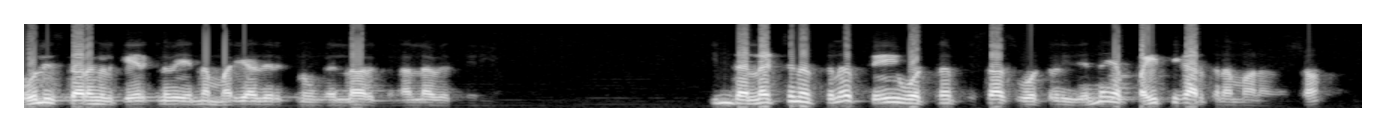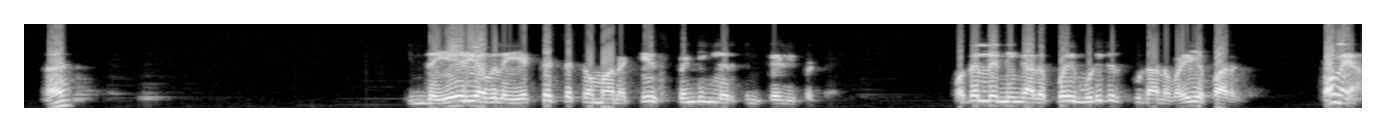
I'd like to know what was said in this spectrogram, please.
போலீஸ்காரங்களுக்கு ஏற்கனவே என்ன மரியாதை இருக்குன்னு உங்க எல்லாருக்கும் நல்லாவே தெரியும். இந்த லட்சணத்துல பேய் ஓட்டுற பிசாசு ஓட்டுற இது என்ன பைத்தியகார்த்தனமான விஷயம்? இந்த ஏரியாவில் எக்கச்சக்கமான கேஸ் பெண்டிங்ல இருக்குன்னு கேள்விப்பட்டேன். முதல்ல நீங்க அதை போய் முடிக்கிறதுக்கு உண்டான வழியை பாருங்க. போங்கயா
